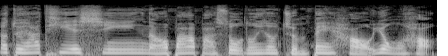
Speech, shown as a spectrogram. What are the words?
要对他贴心，然后帮他把所有东西都准备好、用好。”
